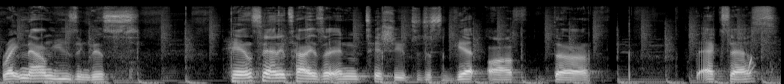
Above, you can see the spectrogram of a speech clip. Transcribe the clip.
Right now I'm using this hand sanitizer and tissue to just get off the, the excess.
